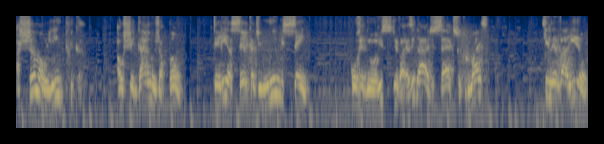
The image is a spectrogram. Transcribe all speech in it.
A chama olímpica, ao chegar no Japão, teria cerca de 1.100 corredores de várias idades, sexo e tudo mais, que levariam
